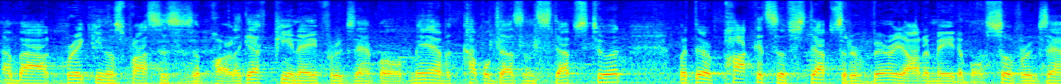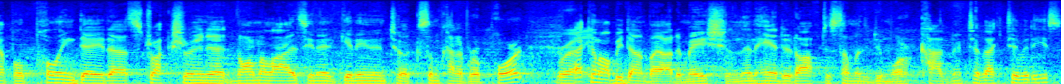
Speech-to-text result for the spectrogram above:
about breaking those processes apart. Like FP&A, for example, may have a couple dozen steps to it, but there are pockets of steps that are very automatable. So for example, pulling data, structuring it, normalizing it, getting into a, some kind of report, Right. that can all be done by automation, then handed off to someone to do more cognitive activities.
